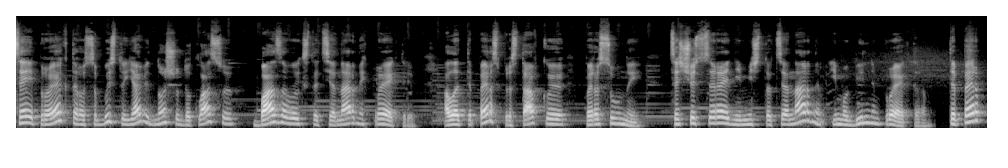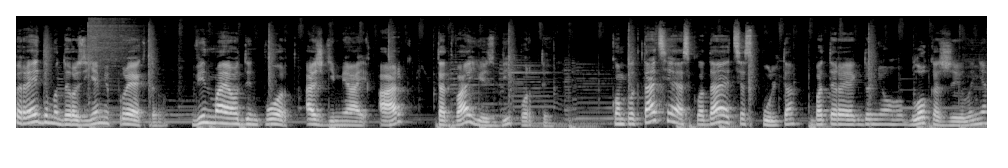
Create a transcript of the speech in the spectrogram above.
Цей проєктор особисто я відношу до класу базових стаціонарних проєкторів, але тепер з приставкою пересувний. Це щось середнє між стаціонарним і мобільним проєктором. Тепер перейдемо до роз'ємів проєктору. Він має один порт HDMI ARC та два USB порти. Комплектація складається з пульта, батареїк до нього, блока живлення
